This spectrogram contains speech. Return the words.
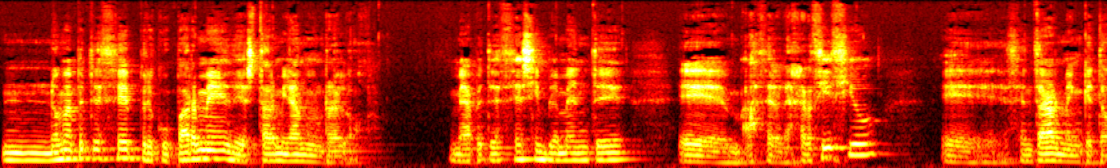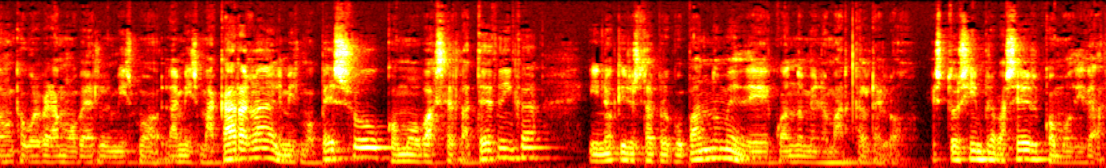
no me apetece preocuparme de estar mirando un reloj. Me apetece simplemente eh, hacer el ejercicio, eh, centrarme en que tengo que volver a mover la misma carga, el mismo peso, cómo va a ser la técnica y no quiero estar preocupándome de cuándo me lo marca el reloj. Esto siempre va a ser comodidad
